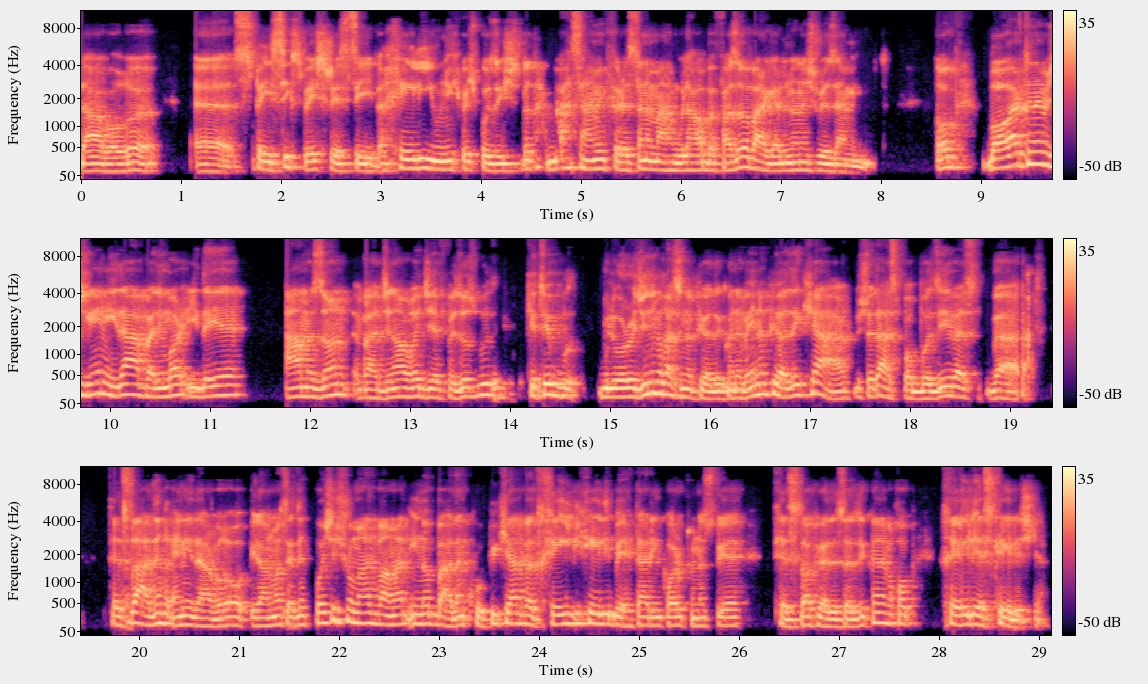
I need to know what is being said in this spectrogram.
در واقع اسپیس بهش رسید و خیلی unique بهش position داد. بحث همین فرستادن محموله ها به فضا و برگردوننش روی زمین بود. خب باورتون نمیشه که این ایده اولین بار ایده آمازون و جناب آقای جف بزوس بود که توی بلو اوریجین می‌خواست اینو پیاده کنه و اینو پیاده کرد به شده اسباب بازی و, و تسلا از یعنی در واقع ایلان ماسک از این خوشش اومد و آمد اینو بعدا کپی کرد و خیلی خیلی بهتر این کارو تونست توی تسلا پیاده سازی کنه و خب خیلی scale ش کرد.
